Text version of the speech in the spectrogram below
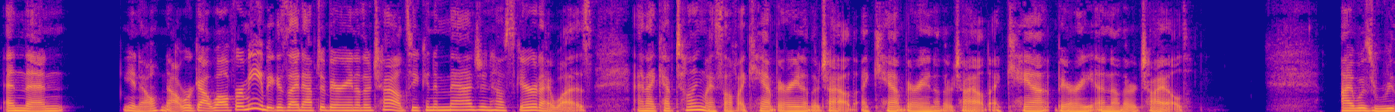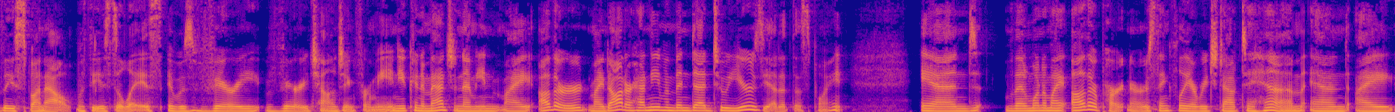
And then, you know, not work out well for me because I'd have to bury another child. So you can imagine how scared I was. And I kept telling myself, I can't bury another child. I can't bury another child. I can't bury another child. I was really spun out with these delays. It was very, very challenging for me. And you can imagine, I mean, my other, my daughter hadn't even been dead two years yet at this point. And then one of my other partners, thankfully I reached out to him and I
